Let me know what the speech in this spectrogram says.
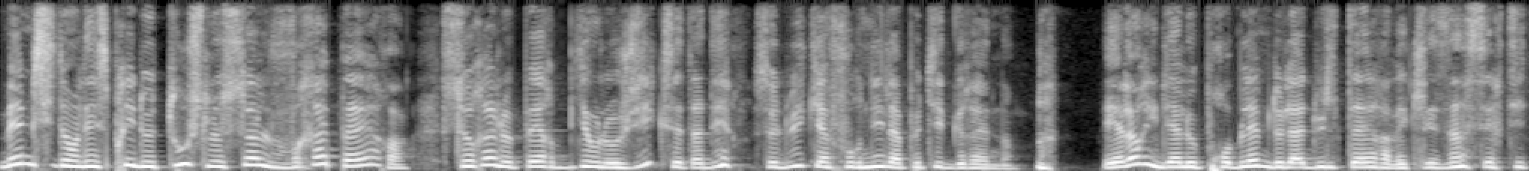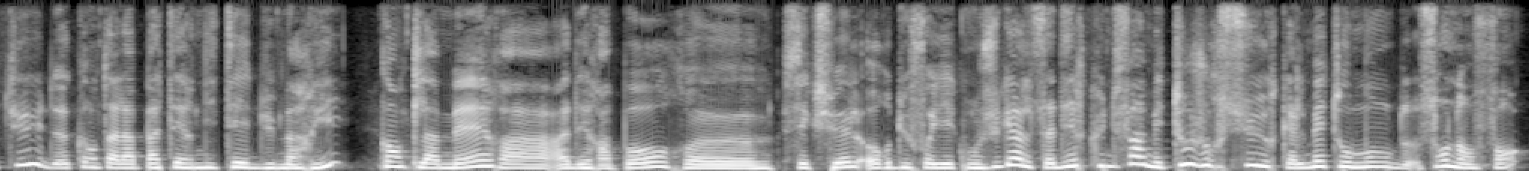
même si dans l'esprit de tous, le seul vrai père serait le père biologique, c'est-à-dire celui qui a fourni la petite graine. Et alors, il y a le problème de l'adultère avec les incertitudes quant à la paternité du mari, quand la mère a, a des rapports euh, sexuels hors du foyer conjugal. C'est-à-dire qu'une femme est toujours sûre qu'elle met au monde son enfant,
